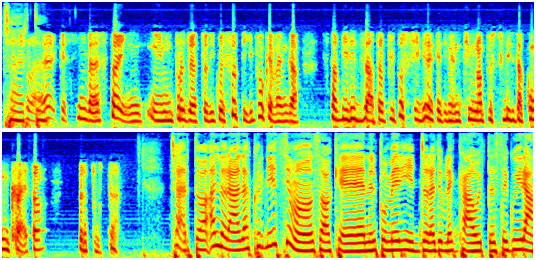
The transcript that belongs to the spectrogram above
Certo. Cioè che si investa in, in, un progetto di questo tipo che venga stabilizzato il più possibile e che diventi una possibilità concreta per tutte. Certo, allora d'accordissimo, so che nel pomeriggio Radio Blackout seguirà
